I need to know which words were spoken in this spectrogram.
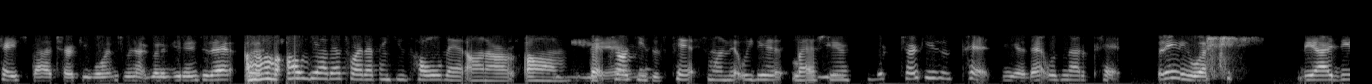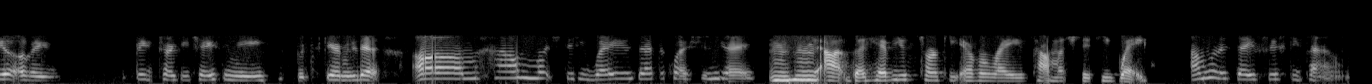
chased by a turkey once. We're not going to get into that. Oh, oh yeah, that's right. I think you told that on our um Yeah. that turkeys as pets one that we did last year. Turkeys as pets. Yeah, that was not a pet. But anyway, the idea of a big turkey chasing me would scare me to death. Um, how much did he weigh? Is that the question, Jay? Mhm. Uh, the heaviest turkey ever raised. How much did he weigh? I'm going to say 50 pounds.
